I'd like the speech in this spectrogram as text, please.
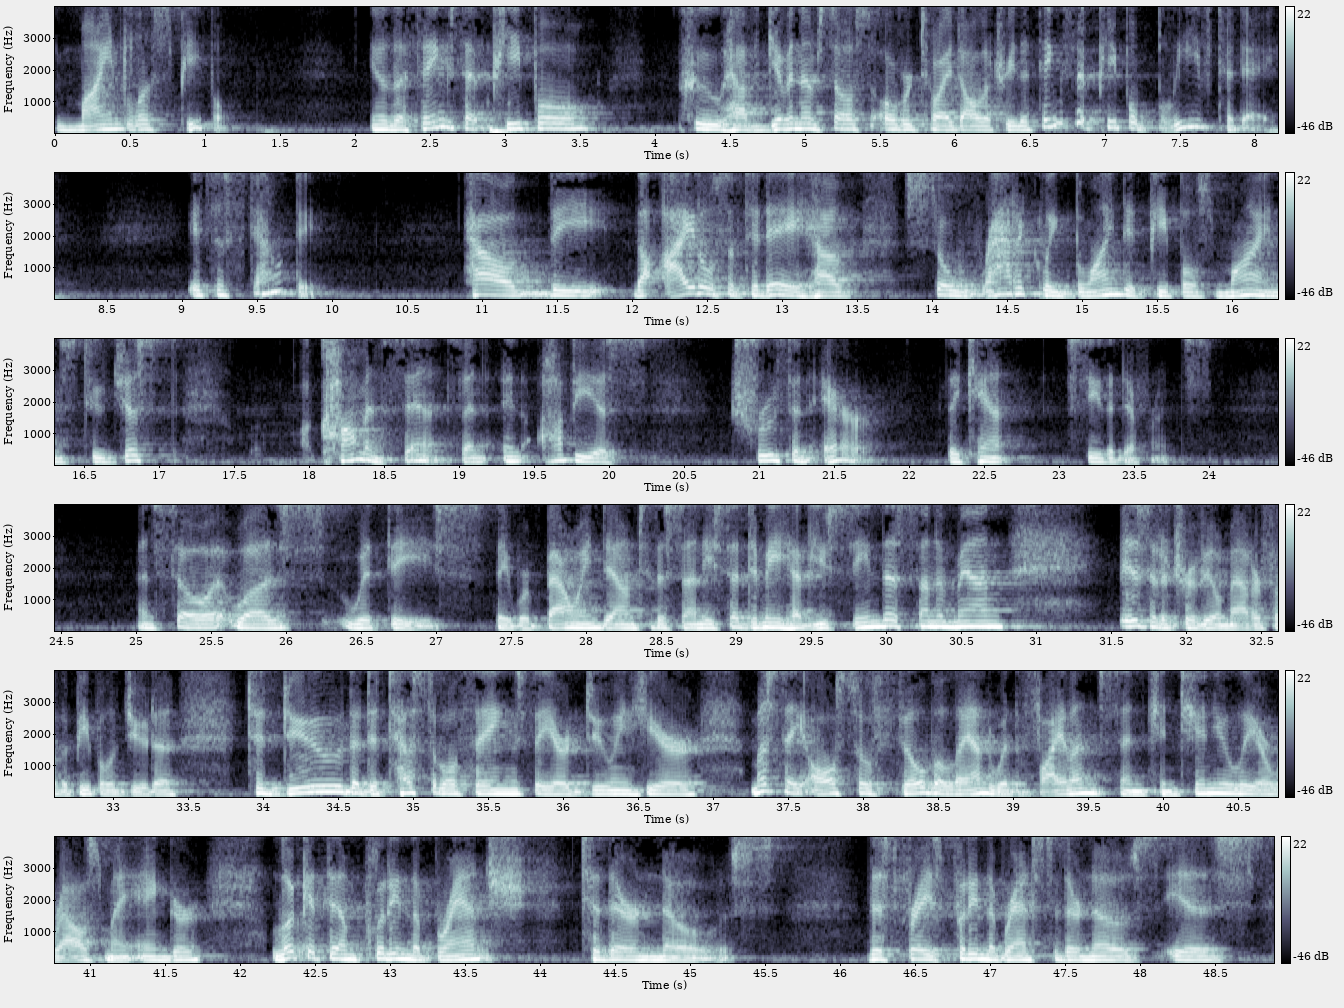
mindless people. You know, the things that people who have given themselves over to idolatry, the things that people believe today, it's astounding how the, the idols of today have so radically blinded people's minds to just common sense and, and obvious truth and error. They can't see the difference. And so it was with these. They were bowing down to the sun. He said to me, Have you seen this, Son of Man? Is it a trivial matter for the people of Judah to do the detestable things they are doing here? Must they also fill the land with violence and continually arouse my anger? Look at them putting the branch to their nose. This phrase, putting the branch to their nose, is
